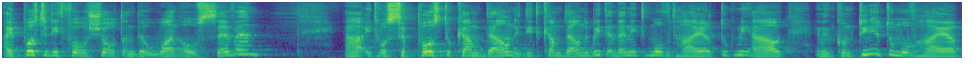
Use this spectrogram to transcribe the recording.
I posted it for a short under 107. Uh, it was supposed to come down. It did come down a bit and then it moved higher, took me out and then continued to move higher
